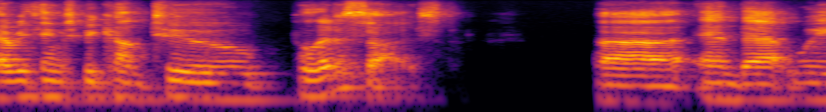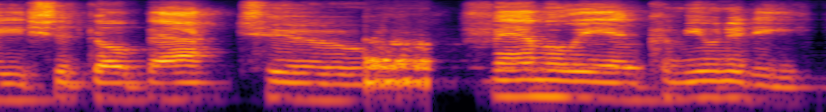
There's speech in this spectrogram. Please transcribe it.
everything's become too politicized, uh, and that we should go back to family and community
